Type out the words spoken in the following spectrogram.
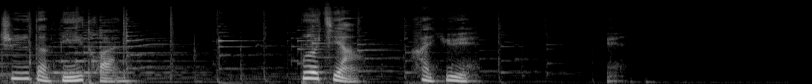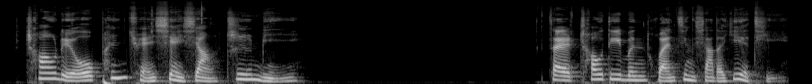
知的谜团。播讲：汉月。超流喷泉现象之谜。在超低温环境下的液体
